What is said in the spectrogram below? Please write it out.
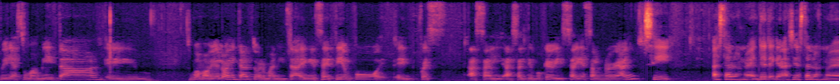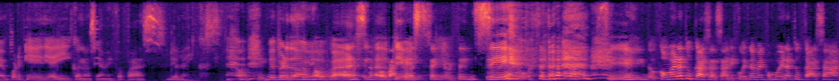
Vivía su mamita, eh, su mamá biológica, tu hermanita, en ese tiempo, eh, pues hasta el, hasta el tiempo que viviste ahí, hasta los 9 años. Sí, hasta los nueve, desde que nací hasta los nueve, porque de ahí conocí a mis papás biológicos. Okay. Perdón, mis papás, los papás que el Señor te, sí. sí. Qué lindo. ¿Cómo era tu casa, Sari? Cuéntame cómo era tu casa.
